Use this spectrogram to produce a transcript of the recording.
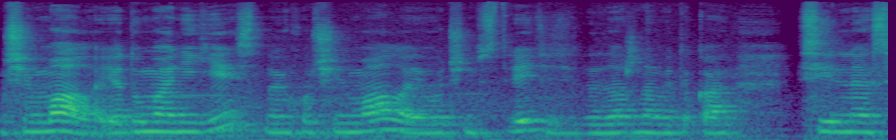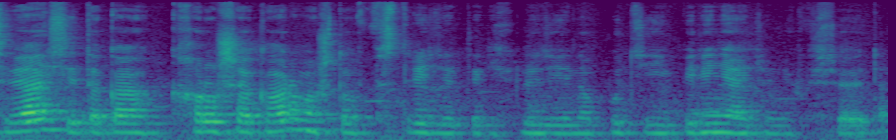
очень мало. Я думаю, они есть, но их очень мало, и очень встретить. Это должна быть такая сильная связь и такая хорошая карма, чтобы встретить таких людей на пути и перенять у них все это.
